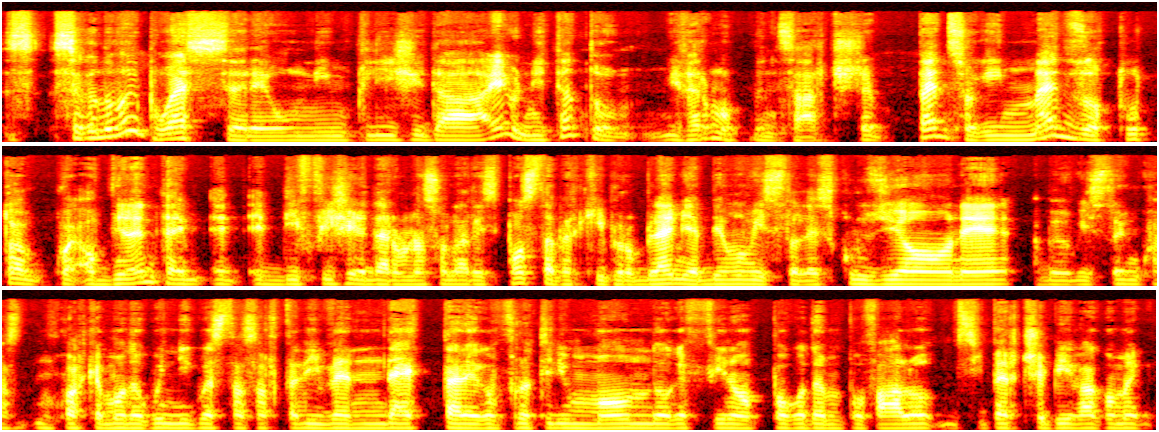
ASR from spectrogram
Secondo voi può essere un'implicita io ogni tanto mi fermo a pensarci cioè, penso che in mezzo a tutto ovviamente è, è, difficile dare una sola risposta perché i problemi abbiamo visto l'esclusione abbiamo visto in, in, qualche modo quindi questa sorta di vendetta nei confronti di un mondo che fino a poco tempo fa lo, si percepiva come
